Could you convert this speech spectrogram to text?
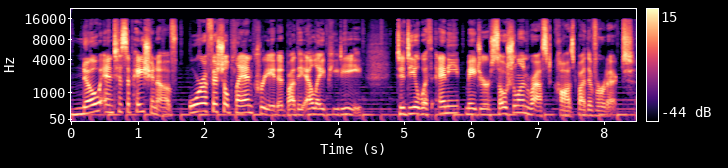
no anticipation of or official plan created by the LAPD to deal with any major social unrest caused by the verdict.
